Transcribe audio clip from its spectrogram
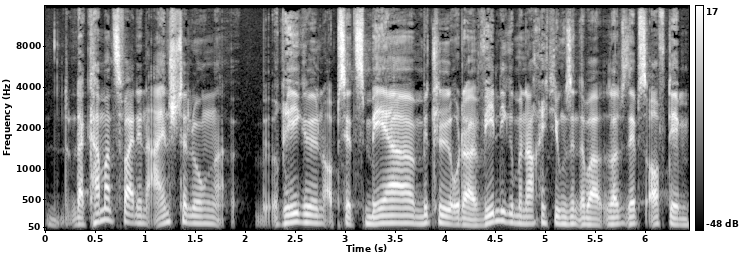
da kann man zwar in den Einstellungen regeln, ob es jetzt mehr, mittel oder wenige Benachrichtigungen sind, aber selbst auf dem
